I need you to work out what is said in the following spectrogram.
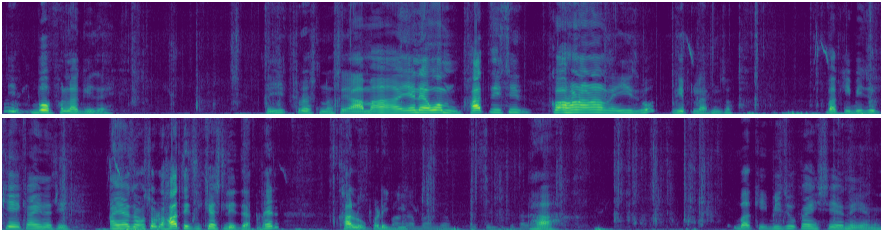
બફ બોફ લાગી જાય. એ જ પ્રશ્ન છે. આમાં એને ઓમ હાથીથી કહણાણા ને એ જો વિપલાન જો. બાકી બીજું ક્યાંય કાંઈ નથી. અહીંયા જો થોડો હાથીથી ખેંચ લીધા ફેર ખાલું પડી ગયું. હા. બાકી બીજું કાંઈ છે નહીં એને.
